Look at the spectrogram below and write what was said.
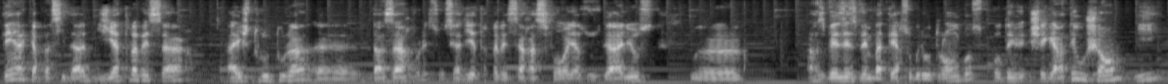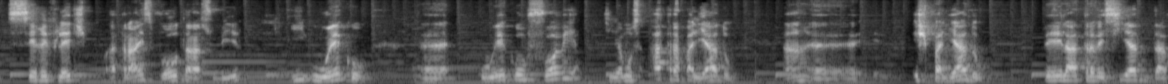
têm a capacidade de atravessar a estrutura uh, das árvores, ou seja, de atravessar as folhas, os galhos, uh, às vezes vem bater sobre o tronco, pode chegar até o chão e se reflete atrás, volta a subir e o eco, eh, o eco foi, digamos, atrapalhado, eh, espalhado pela travessia da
